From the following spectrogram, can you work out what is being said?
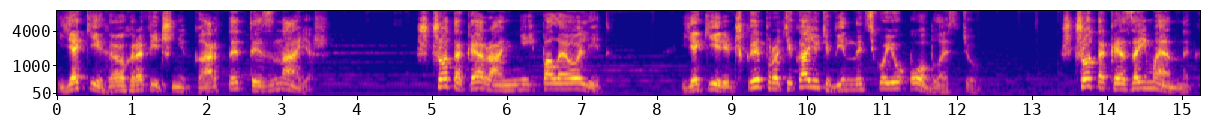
Які географічні карти ти знаєш? Що таке ранній палеоліт? Які річки протікають Вінницькою областю? Що таке займенник?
